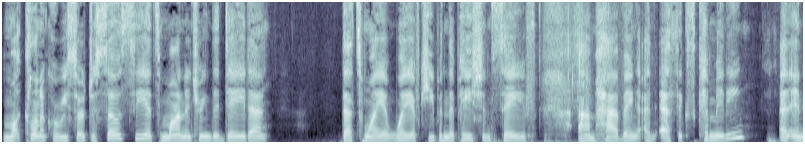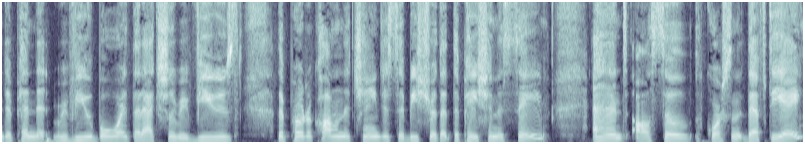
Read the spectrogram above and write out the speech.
mo- clinical research associates monitoring the data. That's one way of keeping the patient safe. Um, having an ethics committee, an independent review board that actually reviews the protocol and the changes to be sure that the patient is safe. And also, of course, the FDA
